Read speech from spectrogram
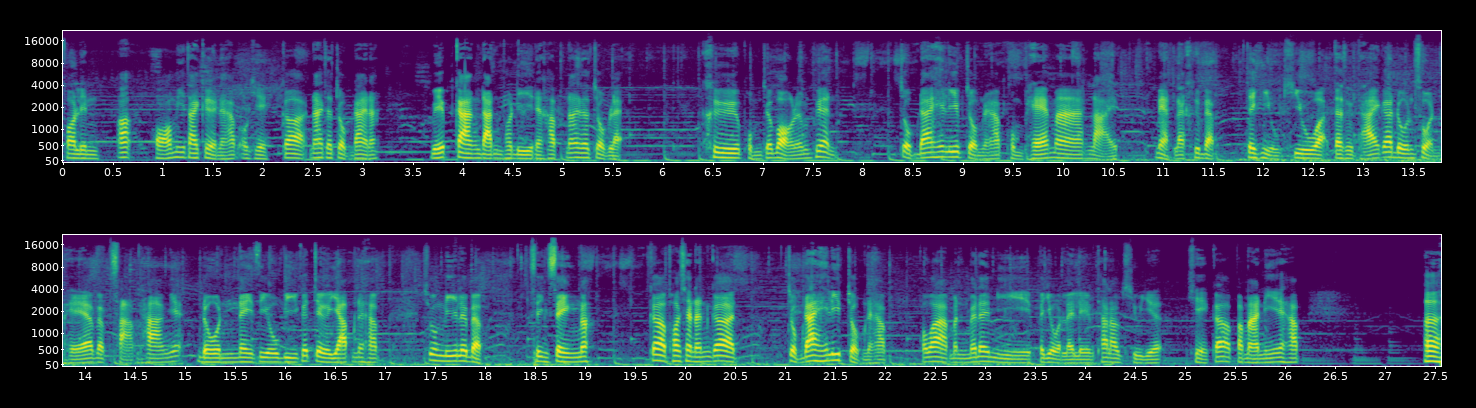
ฟอร์เรนอะอ๋อมีตายเกิดนะครับ โอเค ก็น่าจะจบได้นะ เวฟกลางดันพอดีนะครับ น่าจะจบแหละ คือผมจะบอกเลยเพื่อนๆจบได้ให้รีบจบนะครับ ผมแพ้มาหลายแมตช์แล้วคือแบบจะหิวคิวอะแต่สุดท้ายก็โดนส่วนแพ้แบบ 3 ทางเนี้ย โดนใน COB ก็เจอยับนะครับ ช่วงนี้เลยแบบเซ็งๆเนาะก็เพราะฉะนั้นก็จบได้ให้รีบจบนะครับ เพราะว่ามันไม่ได้มีประโยชน์อะไรเลย ถ้าเราคิวเยอะ อเคก็ประมาณนี้นะครับ เออ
